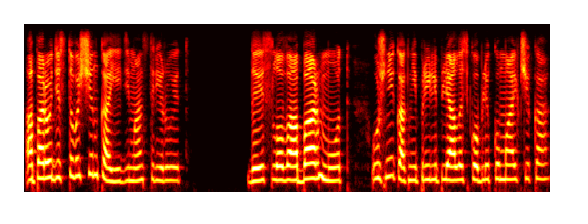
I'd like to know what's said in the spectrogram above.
а породистого щенка ей демонстрирует. Да и слово «обормот» уж никак не прилеплялась к облику мальчика.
